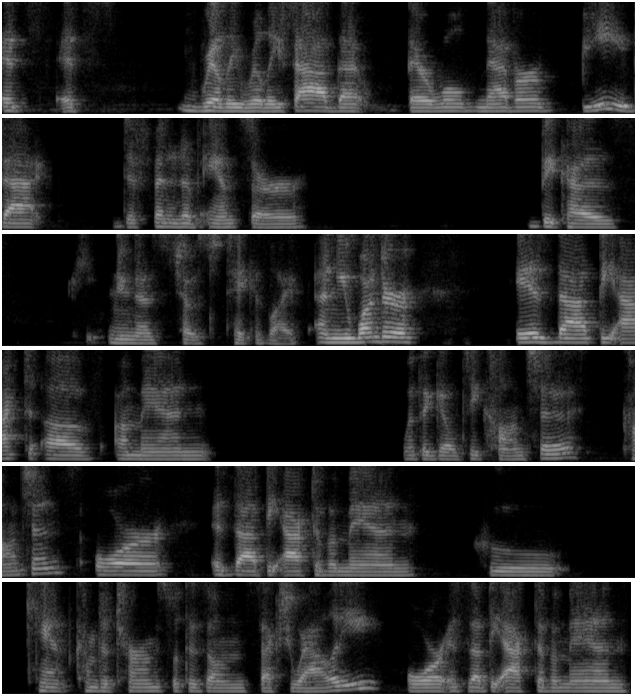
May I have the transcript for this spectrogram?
it's it's really really sad that there will never be that definitive answer because he, Nunez chose to take his life. And you wonder is that the act of a man with a guilty conscience conscience or is that the act of a man who can't come to terms with his own sexuality? Or is that the act of a man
